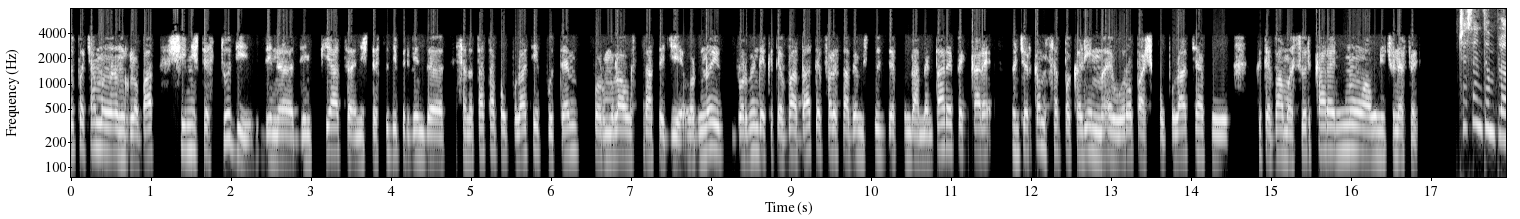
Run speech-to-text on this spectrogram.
după ce am înglobat și niște studii din, din piață, niște studii privind uh, sănătatea populației, putem formula o strategie. Ori noi vorbim de câteva date fără să avem studii de fundamentare pe care încercăm să păcălim Europa și populația cu câteva măsuri care nu au niciun efect. Ce se întâmplă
